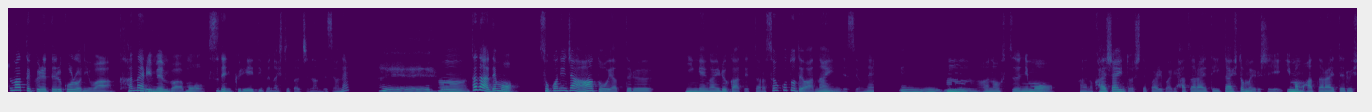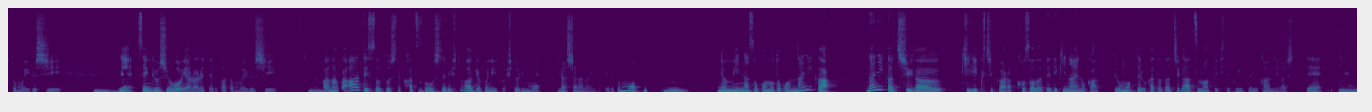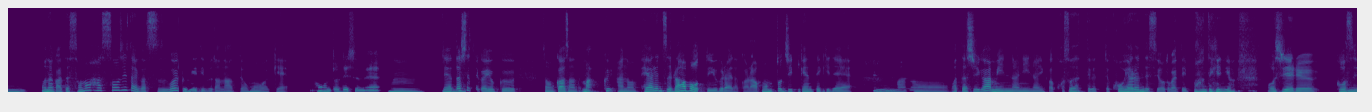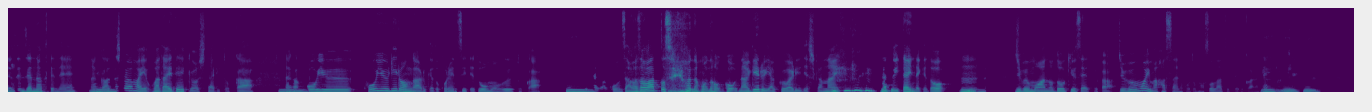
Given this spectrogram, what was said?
集まってくれてる頃にはかなりメンバーもうすでにクリエイティブな人たちなんですよね。へえ。うん、ただでもそこにじゃあアートをやってる人間がいるかって言ったらそういうことではないんですよね。うんうんうんうんうん、あの普通にもうあの会社員としてバリバリ働いていた人もいるし今も働いてる人もいるし、うん。ね、専業主婦をやられてる方もいるしだからなんかアーティストとして活動してる人は逆に言うと一人もいらっしゃらないんだけれどもうん。でもみんなそこのところ何か何か違う切り口から子育てできないのかって思ってる方たちが集まってきてくれてる感じがしててうん。もうなんか私その発想自体がすごいクリエイティブだなって思うわけ。本当ですね。うん、で私たちがよくそのお母さんまあくあのペアレンツラボっていうぐらいだから本当実験的で、うん。あの私がみんなに何か子育てってこうやるんですよとかって一般的に 教えるコースじゃ全然なくてね、なんかうん。私はまあ話題提供したりとか、なんかうん。こういうこういう理論があるけどこれについてどう思うとかうん。こうざわざわっとするようなものをこう投げる役割でしかない なくいたいんだけど、うん、自分もあの同級生っていうか自分も今8歳の子供育ててるからね、うんうん。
